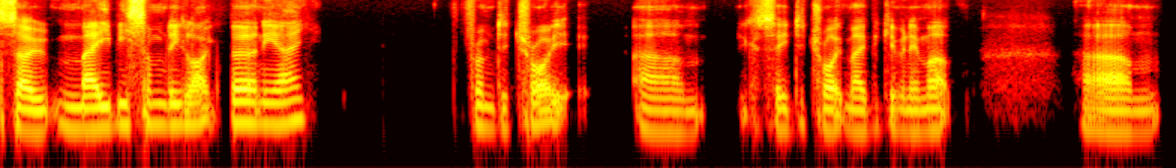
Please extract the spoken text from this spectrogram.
so maybe somebody like Bernier from Detroit. Um, you can see Detroit maybe giving him up. Um,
